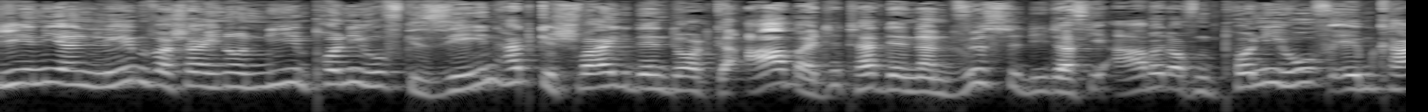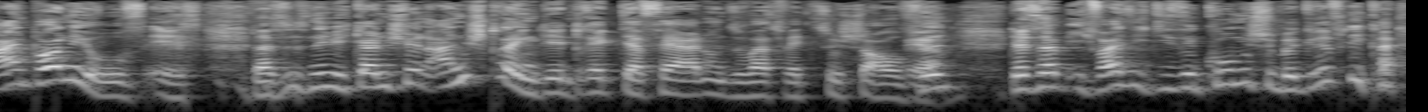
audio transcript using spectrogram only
die in ihrem Leben wahrscheinlich noch nie einen Ponyhof gesehen hat, geschweige denn dort gearbeitet hat, denn dann wüsste die, dass die Arbeit auf dem Ponyhof eben kein Ponyhof ist. Das ist nämlich ganz schön anstrengend, den Dreck der Pferde und sowas wegzuschaufeln. Ja. Deshalb, ich weiß nicht, diese komische Begrifflichkeit,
